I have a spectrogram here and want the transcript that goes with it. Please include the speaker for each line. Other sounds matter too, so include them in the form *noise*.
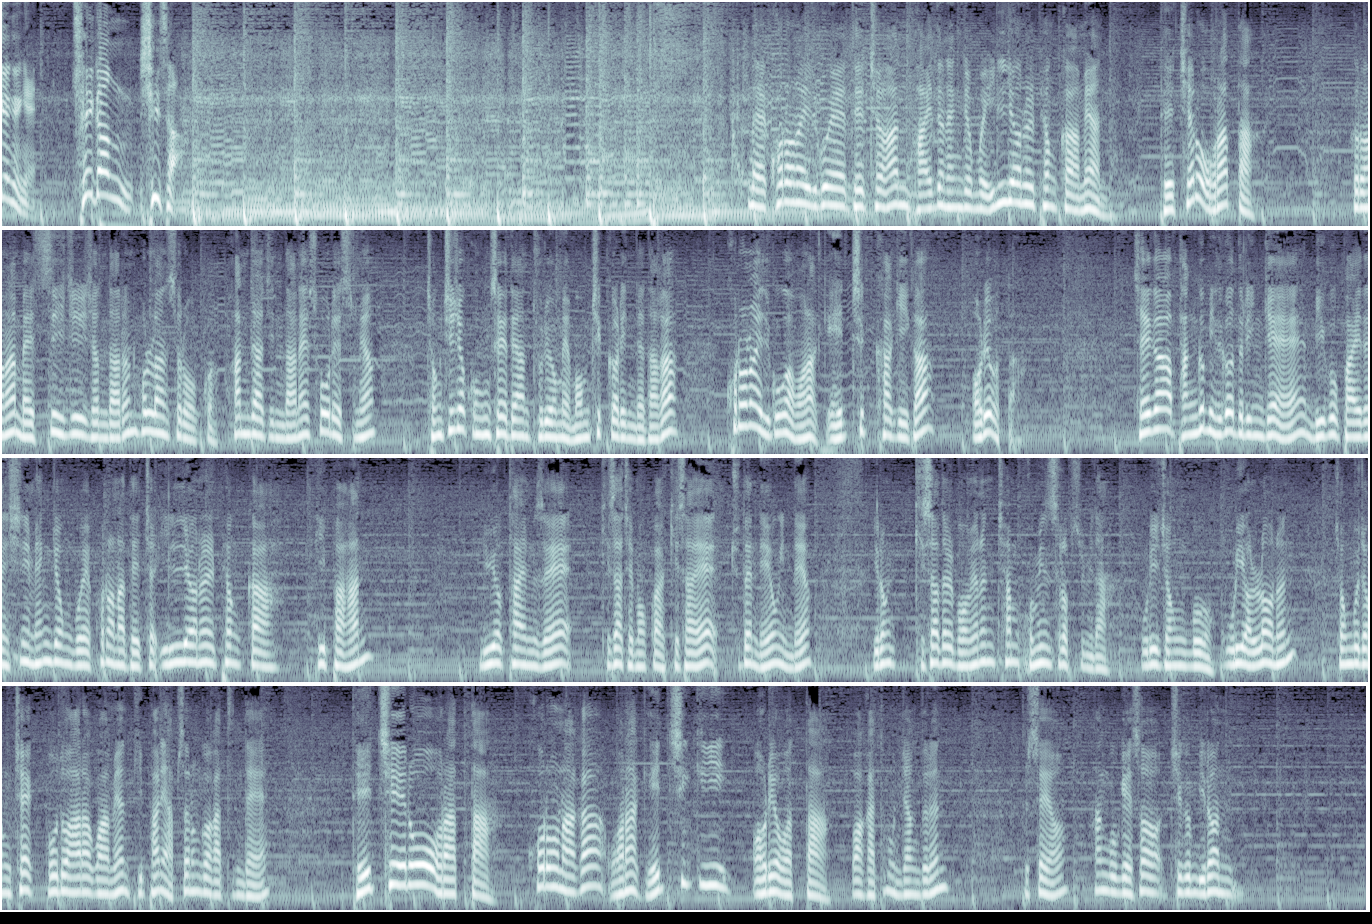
Speaker 1: 최경영의 최강 시사.
Speaker 2: 네, 코로나19에 대처한 바이든 행정부의 1년을 평가하면 대체로 옳았다. 그러나 메시지 전달은 혼란스러웠고 환자 진단에 소홀했으며 정치적 공세에 대한 두려움에 멈칫거린 데다가 코로나19가 워낙 예측하기가 어려웠다. 제가 방금 읽어드린 게 미국 바이든 신임 행정부의 코로나 대처 1년을 평가 비파한 뉴욕타임즈의 기사 제목과 기사의 주된 내용인데요. 이런 기사들 보면은 참 고민스럽습니다. 우리 정부, 우리 언론은 정부 정책 보도하라고 하면 비판이 앞서는 것 같은데 대체로 옳았다. 코로나가 워낙 예측이 어려웠다와 같은 문장들은 글쎄요. 한국에서 지금 이런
